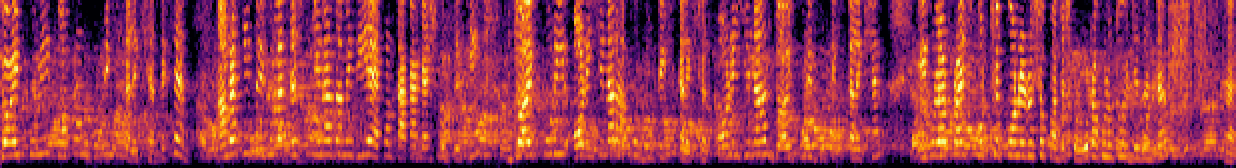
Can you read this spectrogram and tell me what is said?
জয়পুরি কটন বুটিক্স কালেকশন দেখছেন? আমরা কিন্তু এগুলো জাস্ট কেনা দামে দিয়ে এখন টাকা ক্যাশ করতেছি। জয়পুরি অরিজিনাল আপু boutiques collection original Jaipuri boutiques collection এগুলোর প্রাইস করছে পনেরোশো পঞ্চাশ করে। ওটা তো ডিজাইনটা হ্যাঁ।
